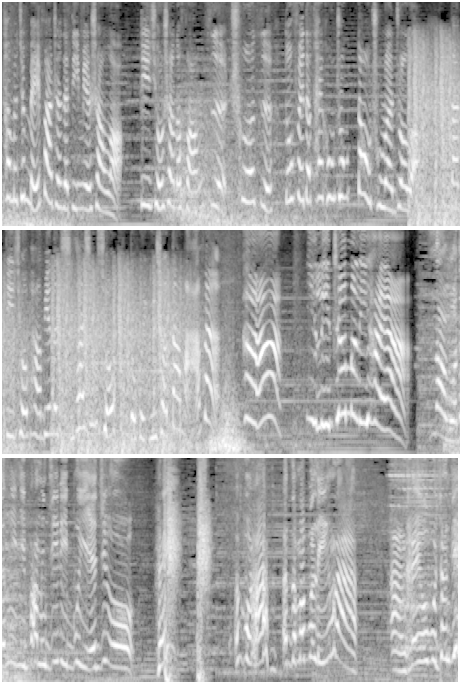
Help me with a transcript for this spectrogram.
他们就没法站在地面上了。地球上的房子、车子都飞到太空中到处乱撞了，那地球旁边的其他星球都会遇上大麻烦啊！引力这么厉害呀？那我的秘密发明基地不也就……嘿，不好，怎么不灵了？暗黑欧布圣剑，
